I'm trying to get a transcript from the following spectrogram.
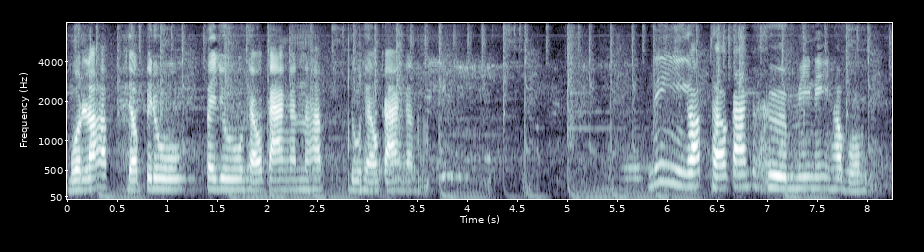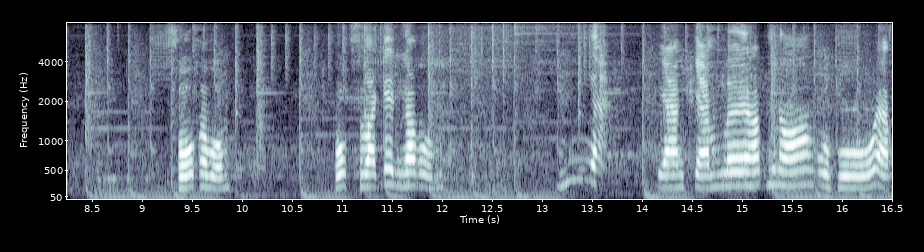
หมดแล้วครับ เดี๋ยวไปดูไปดูแถวกลางกันนะครับ ดูแถวกลางกัน นี่ครับแถวกลางก็คือมินิครับผมโฟกครับผม โฟกสวาเก้นครับผมเนี่ยอย่างแจ่มเลยครับพี่น้อง โอ้โหแบบ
